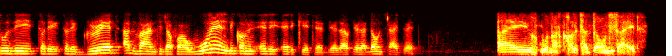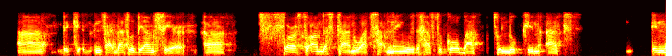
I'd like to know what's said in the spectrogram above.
to the to the to the great advantage of a woman becoming edu- educated. There's a there's a downside to it. I would not call it a downside. Uh, in fact, that would be unfair. Uh, for us to understand what's happening, we'd have to go back to looking at in,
